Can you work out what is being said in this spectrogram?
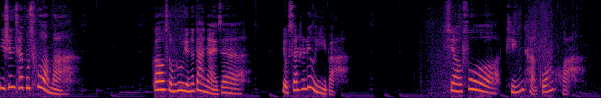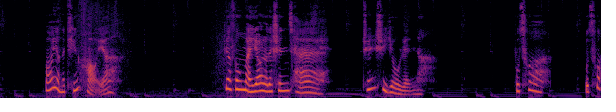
你身材不错嘛，高耸入云的大奶子，有三十六亿吧？小腹平坦光滑，保养的挺好呀。这丰满妖娆的身材，真是诱人呐。不错，不错，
